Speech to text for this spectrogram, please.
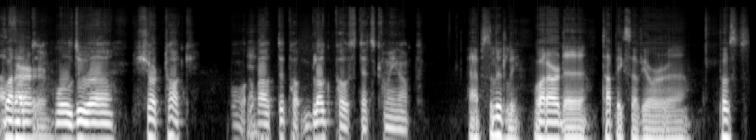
I what are we'll do a short talk Yeah. about the po- blog post that's coming up. absolutely? What are the topics of your uh, posts?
